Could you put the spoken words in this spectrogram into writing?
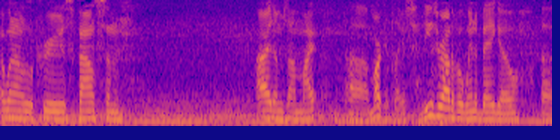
I went on a little cruise, found some items on my uh, marketplace. These are out of a Winnebago uh,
